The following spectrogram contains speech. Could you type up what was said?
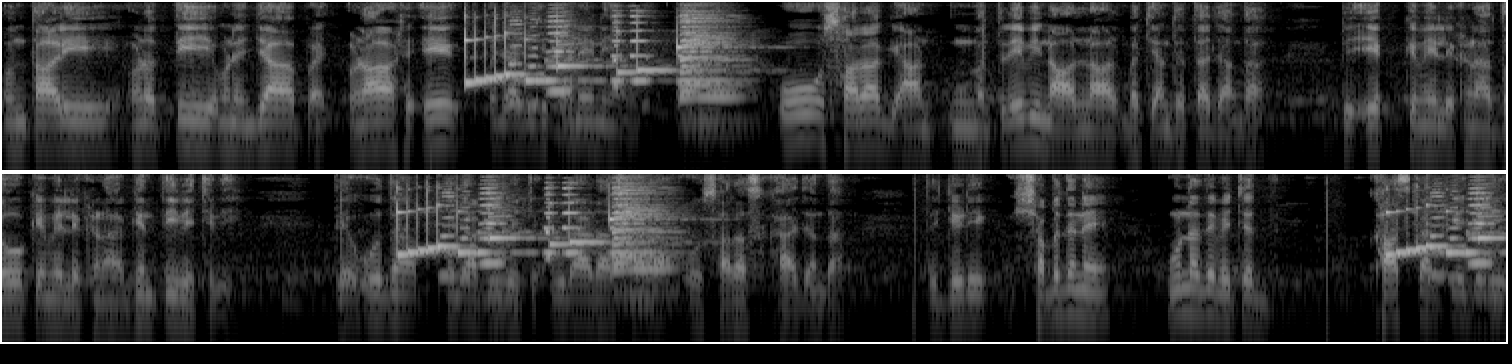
39 29 49 59 ਇਹ ਪੰਜਾਬੀ ਚ ਕਹਿਣੇ ਨਹੀਂ ਆਉਂਦੇ। ਉਹ ਸਾਰਾ ਗਿਆਨ ਮਤਲਬ ਇਹ ਵੀ ਨਾਲ ਨਾਲ ਬੱਚਿਆਂ ਨੂੰ ਦਿੱਤਾ ਜਾਂਦਾ ਵੀ ਇੱਕ ਕਿਵੇਂ ਲਿਖਣਾ, ਦੋ ਕਿਵੇਂ ਲਿਖਣਾ, ਗਿਣਤੀ ਵਿੱਚ ਵੀ ਤੇ ਉਹਦਾ ਪੰਜਾਬੀ ਵਿੱਚ ਉਡਾੜਾ ਸਾਰਾ, ਉਹ ਸਾਰਾ ਸਿਖਾਇਆ ਜਾਂਦਾ। ਤੇ ਜਿਹੜੇ ਸ਼ਬਦ ਨੇ, ਉਹਨਾਂ ਦੇ ਵਿੱਚ ਖਾਸ ਕਰਕੇ ਜਿਹੜੀ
